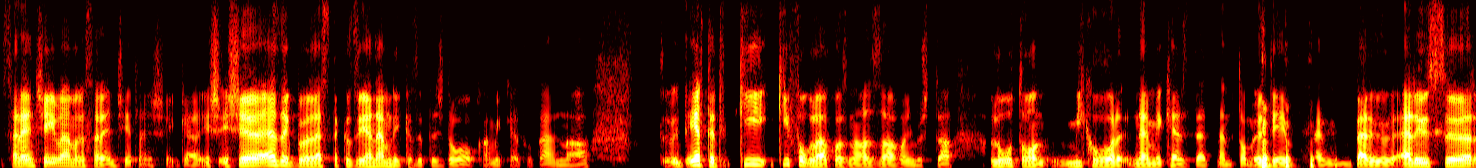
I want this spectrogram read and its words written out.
szerencsével, meg a szerencsétlenséggel. És, és ezekből lesznek az ilyen emlékezetes dolgok, amiket utána... Érted, ki, ki foglalkozna azzal, hogy most a Lóton mikor nem kezdett, nem tudom, öt év belül először,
